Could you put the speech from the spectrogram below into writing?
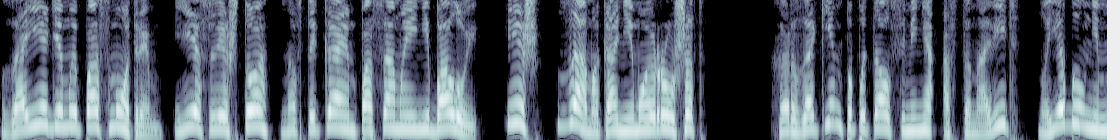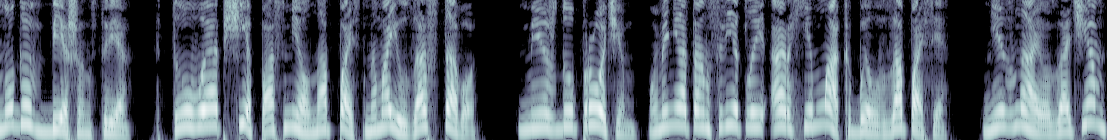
Заедем и посмотрим. Если что, навтыкаем по самой небалуй. Ишь, замок они мой рушат. Харзакин попытался меня остановить, но я был немного в бешенстве. Кто вообще посмел напасть на мою заставу? Между прочим, у меня там светлый архимаг был в запасе. Не знаю зачем,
